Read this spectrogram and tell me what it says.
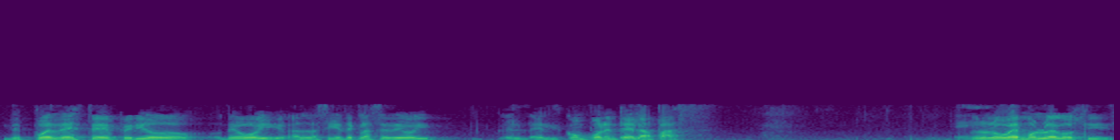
después de este periodo de hoy, a la siguiente clase de hoy, el, el componente de la paz. Eh, Pero lo vemos luego si,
